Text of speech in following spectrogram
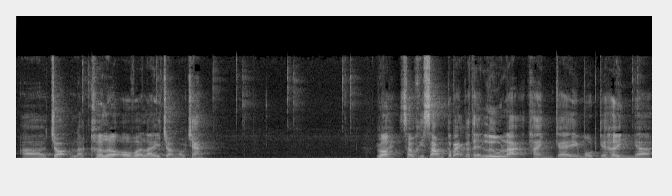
uh, chọn là color overlay chọn màu trắng. Rồi sau khi xong các bạn có thể lưu lại thành cái một cái hình à, uh,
